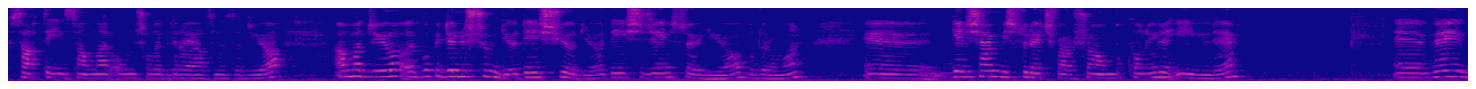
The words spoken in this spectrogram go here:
sahte insanlar olmuş olabilir hayatınızda diyor. Ama diyor e, bu bir dönüşüm diyor, değişiyor diyor, değişeceğini söylüyor bu durumun. Ee, gelişen bir süreç var şu an bu konuyla ilgili. Ee, ve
